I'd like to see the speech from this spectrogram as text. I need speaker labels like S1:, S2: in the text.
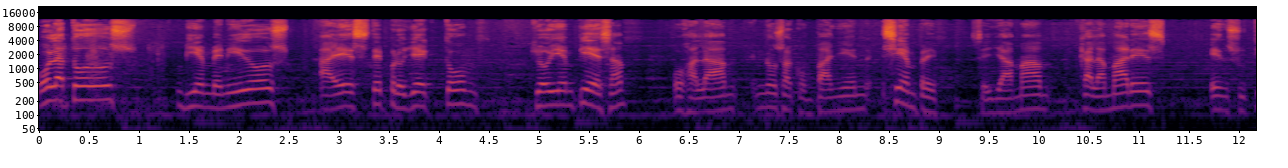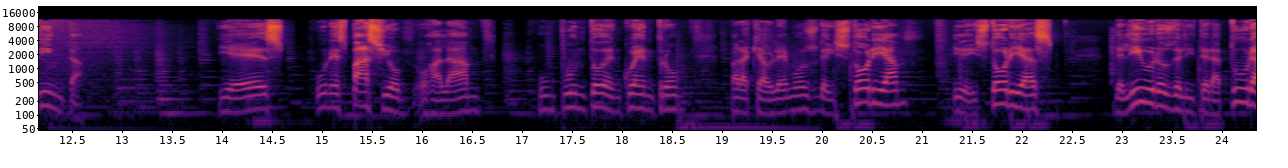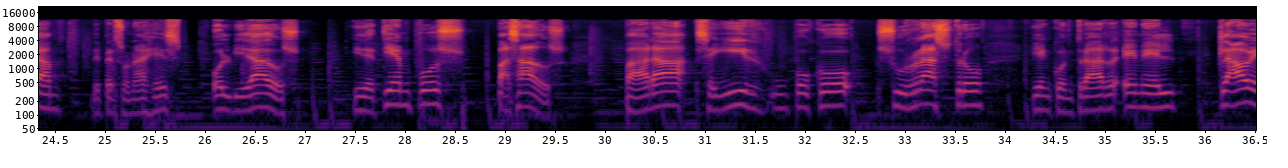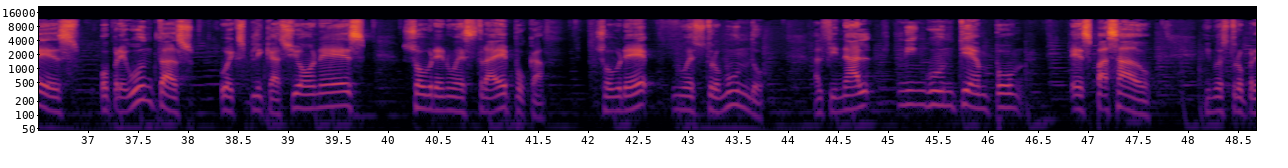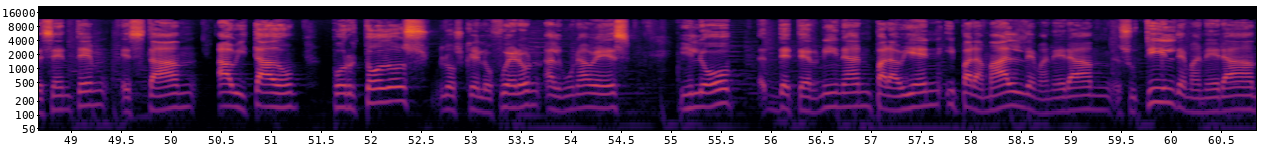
S1: Hola a todos, bienvenidos a este proyecto que hoy empieza. Ojalá nos acompañen siempre. Se llama Calamares en su tinta. Y es un espacio, ojalá un punto de encuentro para que hablemos de historia y de historias, de libros, de literatura, de personajes olvidados y de tiempos pasados, para seguir un poco su rastro y encontrar en él claves o preguntas o explicaciones sobre nuestra época, sobre nuestro mundo. Al final, ningún tiempo es pasado y nuestro presente está habitado por todos los que lo fueron alguna vez y lo determinan para bien y para mal, de manera sutil, de manera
